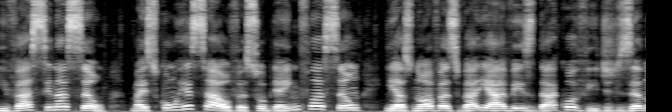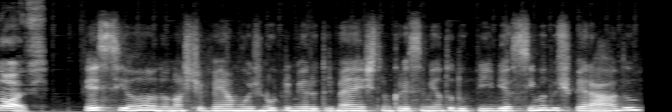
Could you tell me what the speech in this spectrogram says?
e vacinação, mas com ressalvas sobre a inflação e as novas variáveis da Covid-19. Esse ano nós tivemos no primeiro trimestre um crescimento do PIB acima do esperado,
